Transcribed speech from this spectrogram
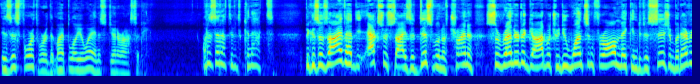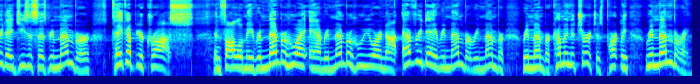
is this fourth word that might blow you away, and it's generosity. What does that have to do with connect? Because as I've had the exercise, the discipline of trying to surrender to God, which we do once and for all, making the decision, but every day Jesus says, remember, take up your cross and follow me. Remember who I am. Remember who you are not. Every day, remember, remember, remember. Coming to church is partly remembering,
